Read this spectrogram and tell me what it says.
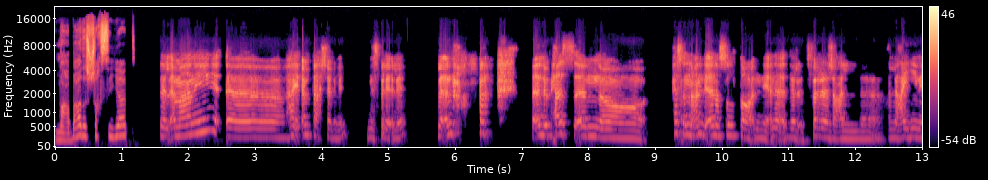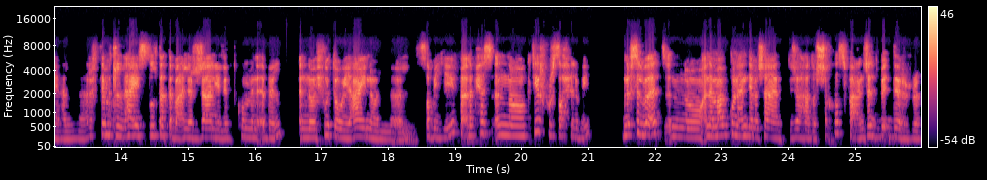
مع بعض الشخصيات؟ للأمانة آه هاي أمتع شغلة بالنسبة لي لأنه لأنه بحس إنه بحس إنه عندي أنا سلطة إني أنا أقدر أتفرج على ال- على العينة على عرفتي مثل هاي السلطة تبع الرجال اللي بتكون من قبل إنه يفوتوا ويعاينوا ال- الصبية فأنا بحس إنه كتير فرصة حلوة بنفس الوقت إنه أنا ما بكون عندي مشاعر تجاه هذا الشخص فعن جد بقدر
